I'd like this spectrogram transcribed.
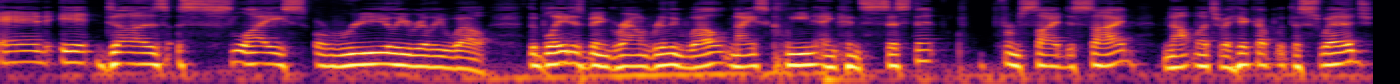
and it does slice really, really well. The blade has been ground really well, nice, clean, and consistent from side to side. Not much of a hiccup with the swedge.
